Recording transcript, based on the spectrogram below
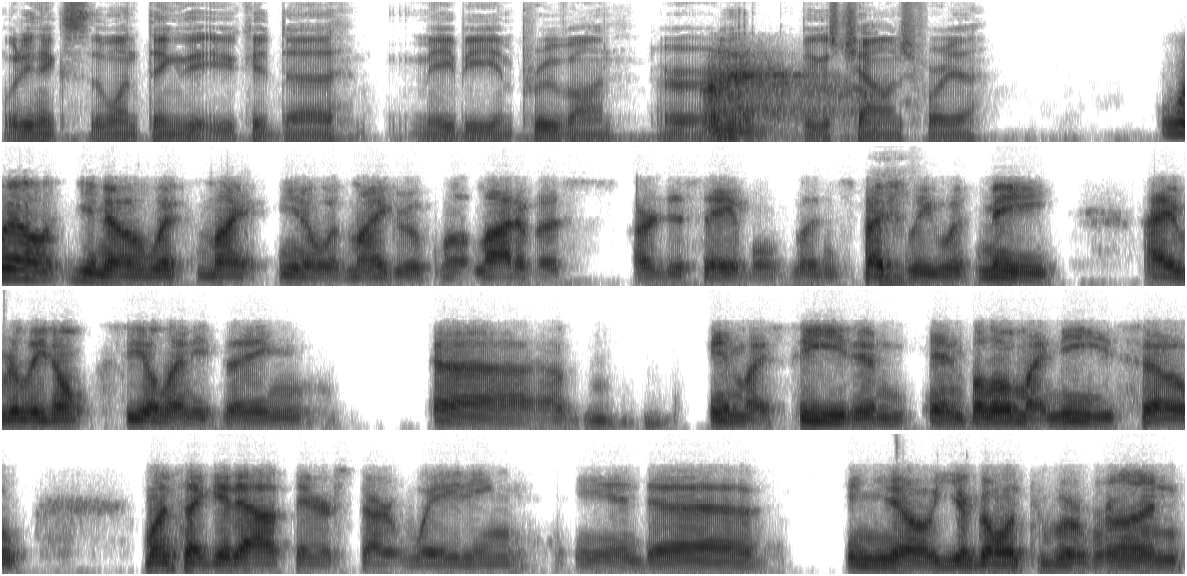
What do you think is the one thing that you could uh, maybe improve on, or, or biggest challenge for you? Well, you know, with my you know with my group, a lot of us are disabled, but especially with me, I really don't feel anything uh, in my feet and and below my knees. So once I get out there, start wading, and uh, and you know you're going through a run,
